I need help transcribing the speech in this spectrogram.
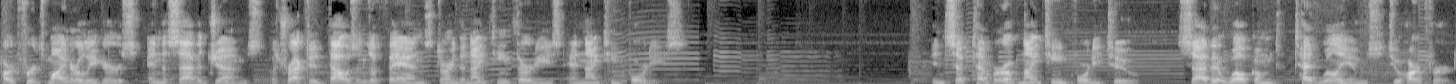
Hartford's minor leaguers and the Savitt Gems attracted thousands of fans during the 1930s and 1940s. In September of 1942, Savitt welcomed Ted Williams to Hartford.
